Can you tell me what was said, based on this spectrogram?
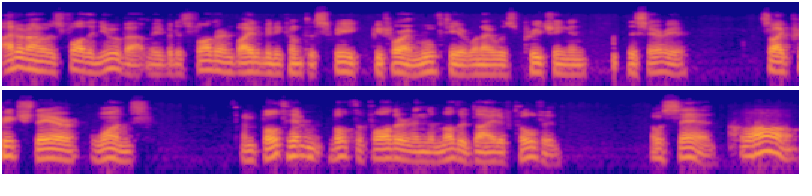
I don't know how his father knew about me, but his father invited me to come to speak before I moved here when I was preaching in this area. So I preached there once, and both him, both the father and the mother died of COVID. I was sad. Oh.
